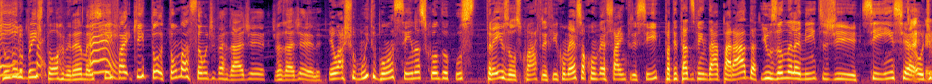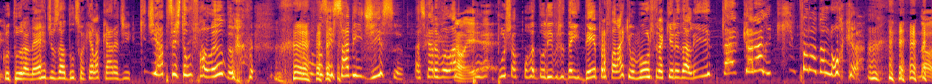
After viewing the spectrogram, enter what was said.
Ajuda ele no brainstorm, né? Mas É. quem, faz, quem to- toma ação de verdade, de verdade é ele. Eu acho muito bom as cenas quando os três ou os quatro, enfim, começam a conversar entre si pra tentar desvendar a parada e usando elementos de ciência ou de cultura nerd, os adultos com aquela cara de que diabo vocês estão falando? Como vocês sabem disso? As caras vão lá, Não, pu- é- puxam a porra do livro de D&D pra falar que o monstro é aquele dali. Tá, caralho, que parada louca. Não,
